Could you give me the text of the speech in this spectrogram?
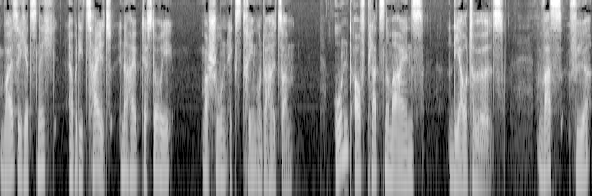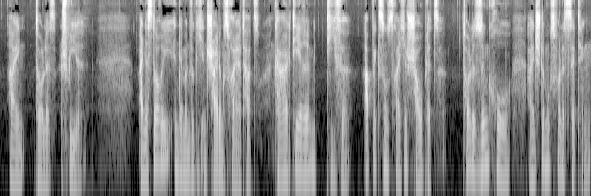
weiß ich jetzt nicht, aber die Zeit innerhalb der Story war schon extrem unterhaltsam. Und auf Platz Nummer eins The Outer Worlds. Was für ein tolles Spiel. Eine Story, in der man wirklich Entscheidungsfreiheit hat. Charaktere mit Tiefe, abwechslungsreiche Schauplätze, tolle Synchro, ein stimmungsvolles Setting,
